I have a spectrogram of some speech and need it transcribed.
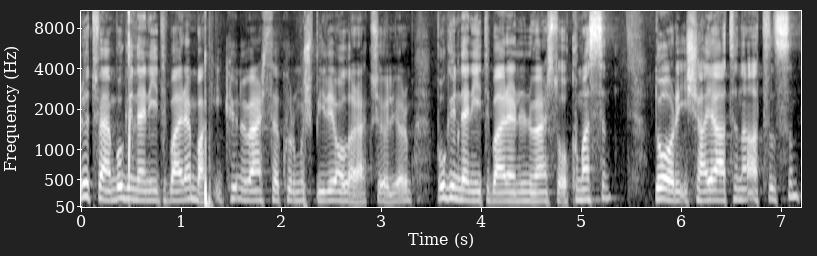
lütfen bugünden itibaren bak iki üniversite kurmuş biri olarak söylüyorum. Bugünden itibaren üniversite okumasın. Doğru iş hayatına atılsın.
